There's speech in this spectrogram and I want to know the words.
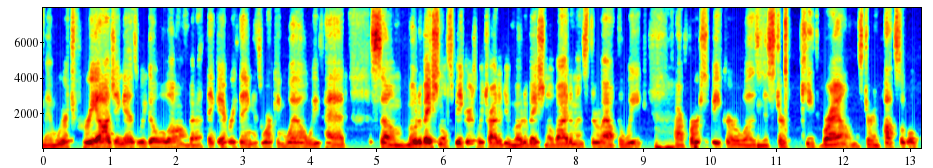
and we're triaging as we go along. But I think everything is working well. We've had some motivational speakers. We try to do motivational vitamins throughout the week. Mm-hmm. Our first speaker was Mr. Keith Brown, Mr. Impossible,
